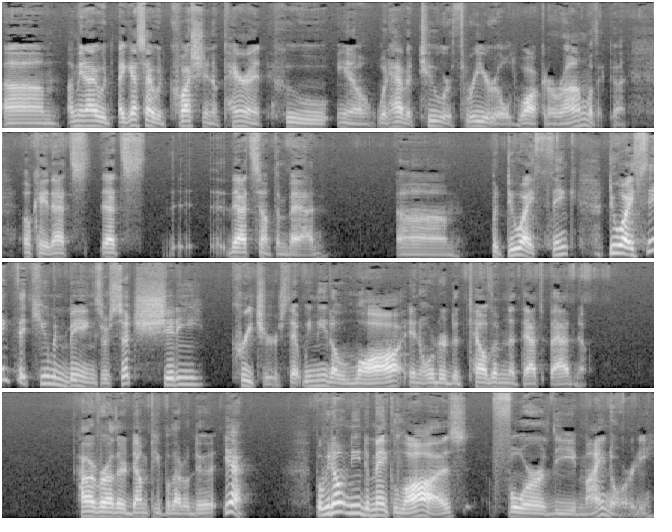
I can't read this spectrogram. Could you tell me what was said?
Um, i mean i would i guess i would question a parent who you know would have a two or three year old walking around with a gun. Okay that's that's that's something bad um, but do i think do i think that human beings are such shitty creatures that we need a law in order to tell them that that's bad? No. However, other dumb people that'll do it, yeah. But we don't need to make laws for the minority.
